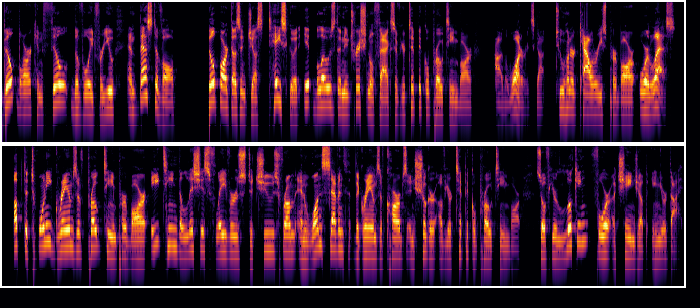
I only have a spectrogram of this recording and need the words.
Built Bar can fill the void for you. And best of all, Built Bar doesn't just taste good, it blows the nutritional facts of your typical protein bar out of the water. It's got 200 calories per bar or less, up to 20 grams of protein per bar, 18 delicious flavors to choose from, and one seventh the grams of carbs and sugar of your typical protein bar. So if you're looking for a change up in your diet,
